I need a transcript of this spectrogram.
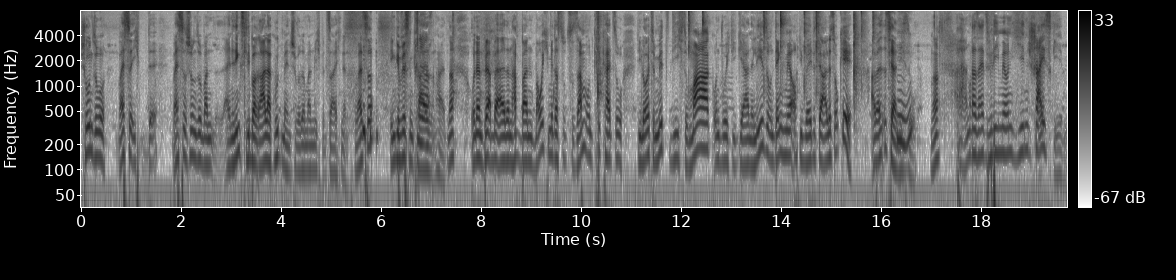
schon so, weißt du, ich, äh, weißt du schon so, man, ein linksliberaler Gutmensch würde man mich bezeichnen, weißt du, in gewissen Kreisen halt, ne, und dann, dann, hab, dann baue ich mir das so zusammen und krieg halt so die Leute mit, die ich so mag und wo ich die gerne lese und denke mir auch, die Welt ist ja alles okay, aber es ist ja nicht so, ne, aber andererseits will ich mir auch nicht jeden Scheiß geben,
